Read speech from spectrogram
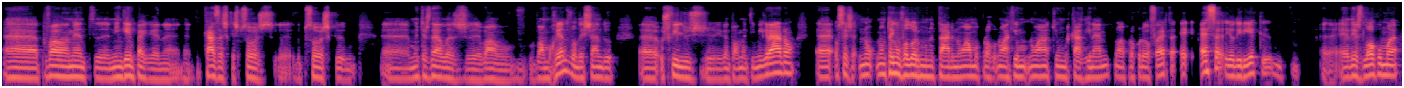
Uh, provavelmente ninguém pega na, na, casas que as pessoas, de pessoas que uh, muitas delas vão, vão morrendo, vão deixando uh, os filhos eventualmente emigraram, ou seja, não, não tem um valor monetário, não há, uma, não, há aqui não há aqui um mercado dinâmico, não há procura e oferta. É, essa eu diria que é desde logo uma,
